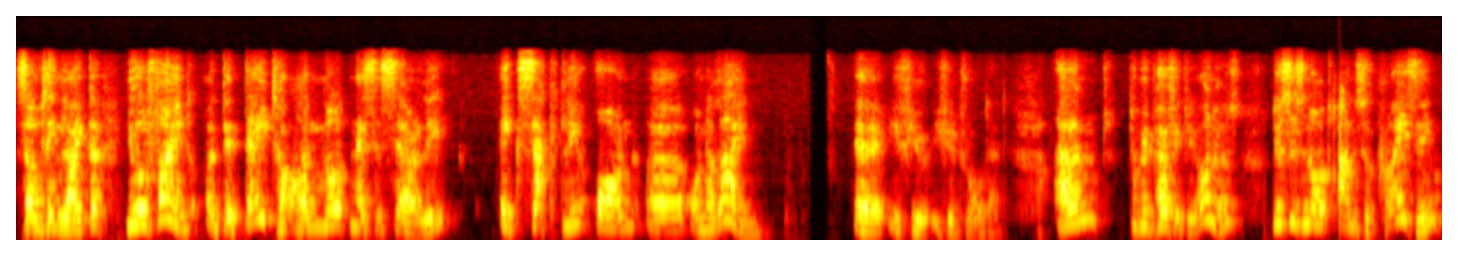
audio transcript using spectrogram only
something like that, you will find uh, the data are not necessarily exactly on uh, on a line uh, if you if you draw that. And to be perfectly honest, this is not unsurprising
